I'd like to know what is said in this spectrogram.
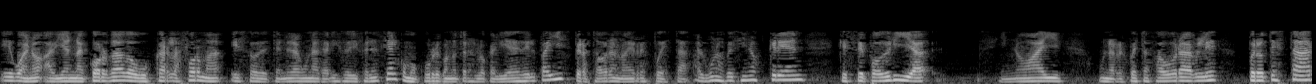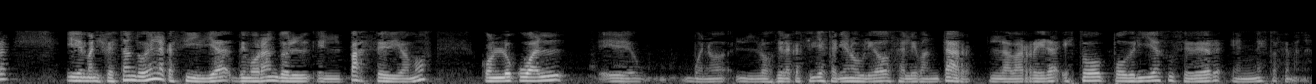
Eh, bueno, habían acordado buscar la forma, eso de tener alguna tarifa diferencial, como ocurre con otras localidades del país, pero hasta ahora no hay respuesta. Algunos vecinos creen que se podría, si no hay una respuesta favorable, protestar eh, manifestando en la casilla, demorando el, pase, digamos, con lo cual, eh, bueno, los de la casilla estarían obligados a levantar la barrera. Esto podría suceder en esta semana.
